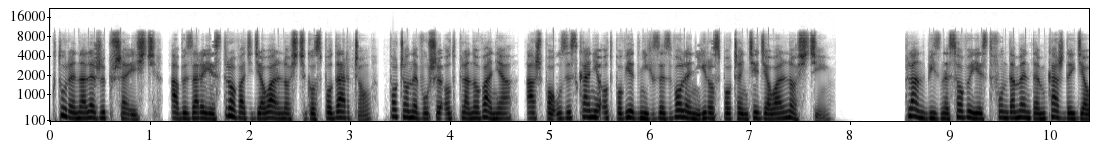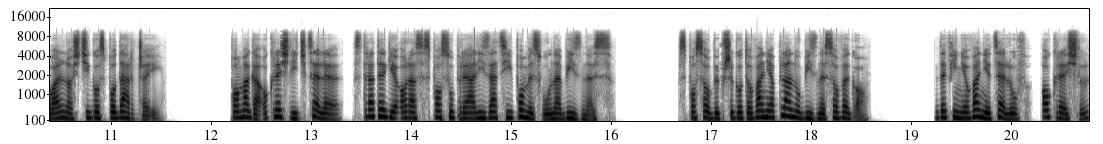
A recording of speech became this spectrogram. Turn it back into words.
które należy przejść, aby zarejestrować działalność gospodarczą, począwszy od planowania, aż po uzyskanie odpowiednich zezwoleń i rozpoczęcie działalności. Plan biznesowy jest fundamentem każdej działalności gospodarczej. Pomaga określić cele, strategię oraz sposób realizacji pomysłu na biznes. Sposoby przygotowania planu biznesowego. Definiowanie celów. Określ,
